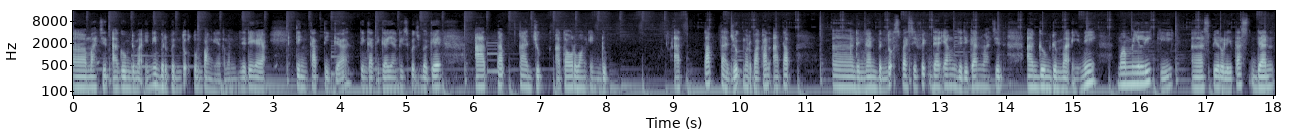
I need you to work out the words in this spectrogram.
uh, Masjid Agung Demak ini berbentuk tumpang ya teman. Jadi kayak tingkat tiga, tingkat tiga yang disebut sebagai atap tajuk atau ruang induk. Atap tajuk merupakan atap uh, dengan bentuk spesifik dan yang menjadikan Masjid Agung Demak ini memiliki uh, spiritualitas dan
